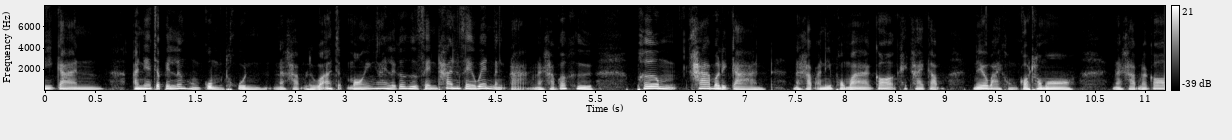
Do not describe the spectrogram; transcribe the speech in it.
มีการ อันนี้จะเป็นเรื่องของกลุ่มทุนนะครับ หรือว่าอาจจะมองง่ายๆเลยก็คือเซ็นทรัลเซเว่นต่างๆนะครับ ก็คือเพิ่มค่าบริการนะครับ อันนี้ผมว่าก็คล้ายๆ กับนโยบายของกทมนะครับ แล้วก็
